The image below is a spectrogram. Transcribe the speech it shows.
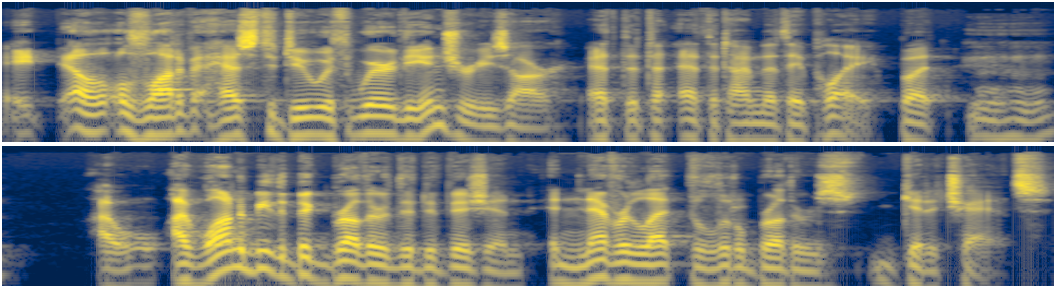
it, a, a, lot of it has to do with where the injuries are at the t- at the time that they play. But mm-hmm. I, I want to be the big brother of the division and never let the little brothers get a chance.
